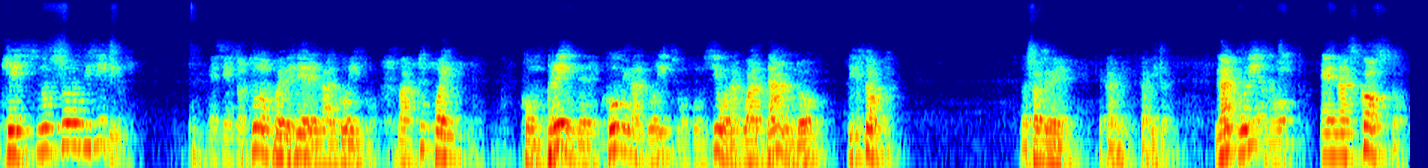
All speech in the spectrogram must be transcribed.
che non sono visibili. Nel senso, tu non puoi vedere l'algoritmo, ma tu puoi comprendere come l'algoritmo funziona guardando TikTok. Non so se hai capito. L'algoritmo è nascosto,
